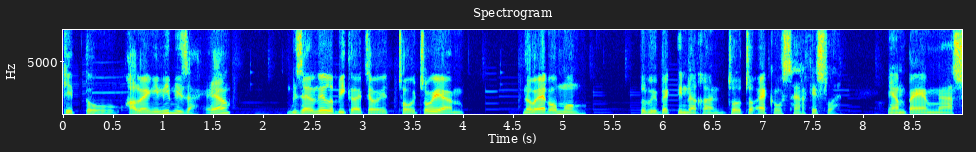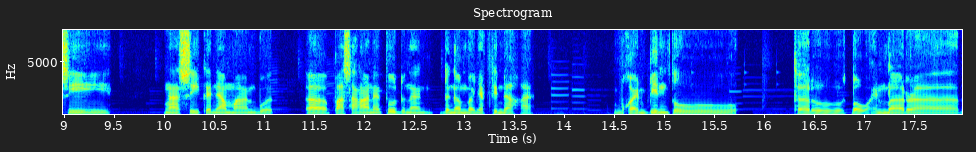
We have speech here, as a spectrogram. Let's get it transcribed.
Gitu. Kalau yang ini bisa ya. Bisa ini lebih ke cowok-cowok yang nggak banyak ngomong. Lebih baik tindakan. Cowok-cowok eco service lah. Yang pengen ngasih ngasih kenyamanan buat eh, pasangannya tuh dengan dengan banyak tindakan. Bukain pintu terus bawain barang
